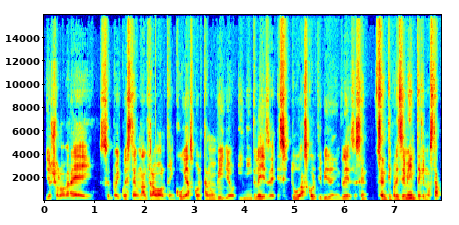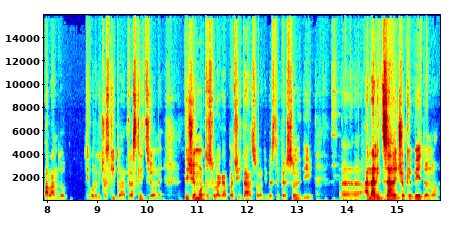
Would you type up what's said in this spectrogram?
io ce lo avrei. Se poi questa è un'altra volta in cui ascoltano un video in inglese e se tu ascolti il video in inglese sen- senti palesemente che non sta parlando di quello che c'è scritto nella trascrizione, dice molto sulla capacità insomma, di queste persone di eh, analizzare ciò che vedono,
